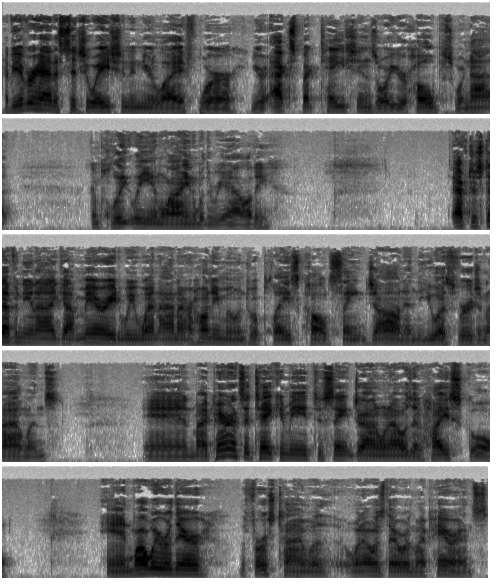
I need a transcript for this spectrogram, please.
Have you ever had a situation in your life where your expectations or your hopes were not completely in line with reality? After Stephanie and I got married, we went on our honeymoon to a place called St. John in the U.S. Virgin Islands. And my parents had taken me to St. John when I was in high school. And while we were there the first time, with, when I was there with my parents,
